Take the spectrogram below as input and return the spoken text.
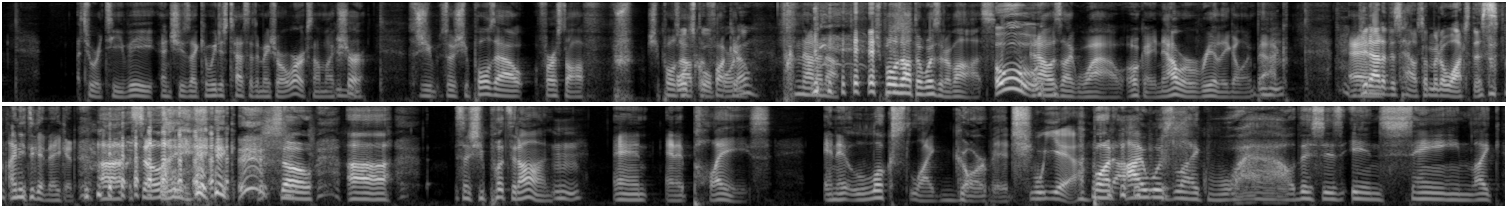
to her TV, and she's like, "Can we just test it to make sure it works?" And I'm like, Mhm. "Sure." So she so she pulls out first off, she pulls Old out the fucking porno. no no no. she pulls out the Wizard of Oz. Oh, And I was like, wow, okay, now we're really going back. get out of this house. I'm gonna watch this. I need to get naked. Uh, so like, so uh, so she puts it on hmm and and it plays, and it looks like garbage. Well, yeah. But I was like, wow, this is insane. Like.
